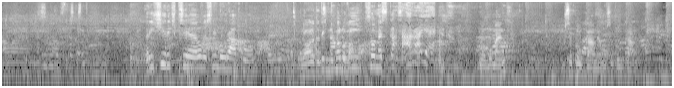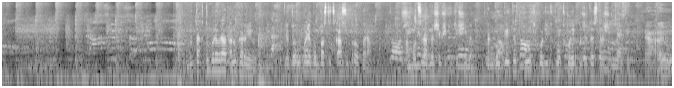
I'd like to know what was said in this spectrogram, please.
ale dneska, dneska jsem v pohodě. Richie Rich přijel ve svém bouráku. No ale teď Teď jsem nechal doma. co dneska zahraje. No moment. Už se koukám, jo, už se koukám. No tak to bude hrát Anu Kareninu. Je to úplně bombastická superopera. A moc se na dnešek všichni těšíme. Tak koukejte furt chodit, furt chodit, protože to je strašně důležitý. Já hraju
